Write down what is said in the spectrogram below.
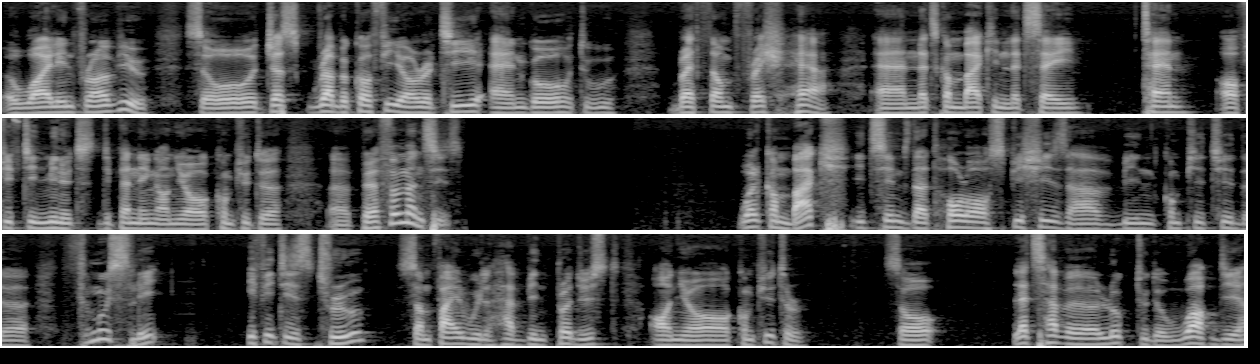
a while in front of you. So just grab a coffee or a tea and go to breathe some fresh air. And let's come back in, let's say, 10 or 15 minutes, depending on your computer uh, performances. Welcome back. It seems that all our species have been computed uh, smoothly. If it is true, some file will have been produced on your computer. So let's have a look to the work di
